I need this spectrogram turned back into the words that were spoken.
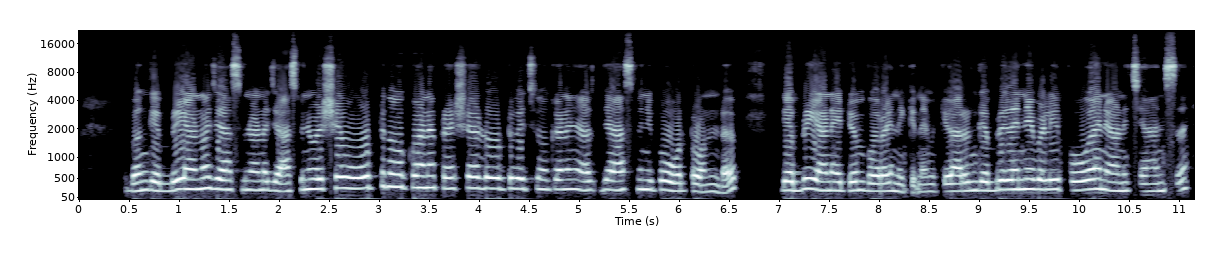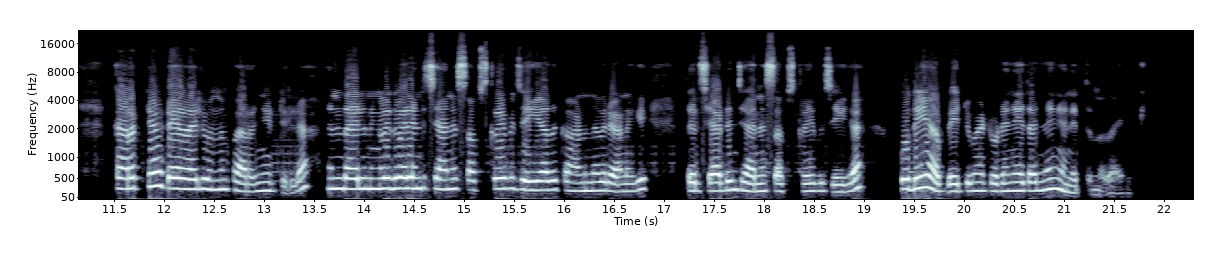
അപ്പം ഗബ്രിയാണോ ജാസ്മിനാണോ? ജാസ്മിന് പക്ഷേ വോട്ട് നോക്കുവാണെങ്കിൽ പ്രഷറുടെ വോട്ട് വെച്ച് നോക്കുകയാണെങ്കിൽ ജാസ്മിൻ ഇപ്പോൾ വോട്ടുണ്ട്. ഗബ്രിയാണ് ഏറ്റവും പുറകെ നിൽക്കുന്നത്. മിക്കവാറും ഗബ്രി തന്നെ വെളിയിൽ പോകാനാണ് ചാൻസ്. കറക്റ്റായിട്ട് ഏതായാലും ഒന്നും പറഞ്ഞിട്ടില്ല. എന്തായാലും നിങ്ങൾ ഇതുവരെ എന്റെ ചാനൽ സബ്സ്ക്രൈബ് ചെയ്യാതെ കാണുന്നവരാണെങ്കിൽ തീർച്ചയായിട്ടും ചാനൽ സബ്സ്ക്രൈബ് ചെയ്യുക. പുതിയ അപ്ഡേറ്റുമായിട്ട് ഉടനെ തന്നെ ഞാൻ എത്തുന്നതായിരിക്കും.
